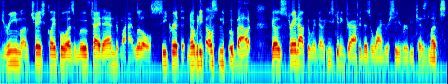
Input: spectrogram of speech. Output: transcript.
dream of Chase Claypool as a move tight end, my little secret that nobody else knew about, goes straight out the window. He's getting drafted as a wide receiver because let's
